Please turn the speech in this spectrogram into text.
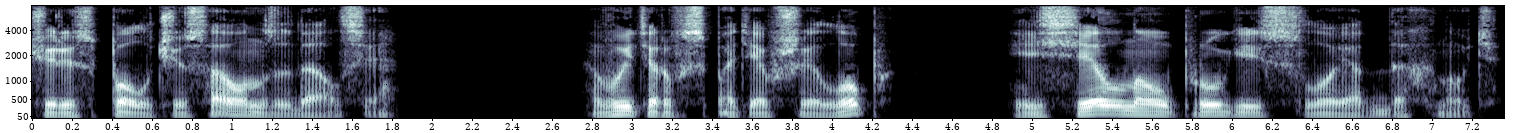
Через полчаса он сдался. Вытер вспотевший лоб и сел на упругий слой отдохнуть.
